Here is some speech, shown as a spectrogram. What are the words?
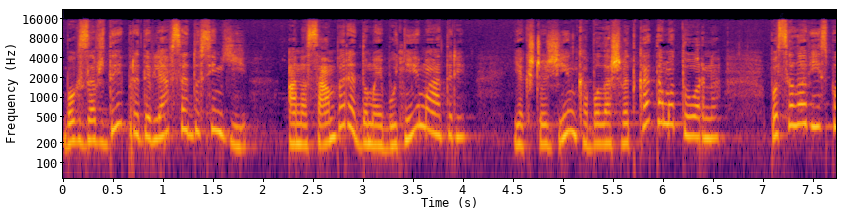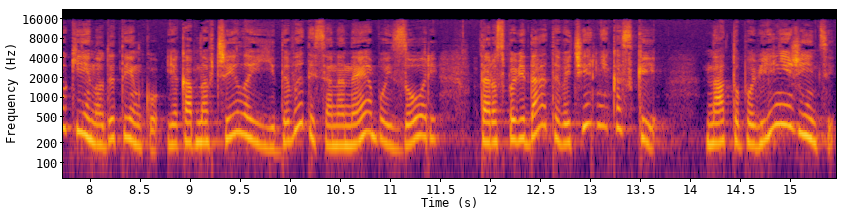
Бог завжди придивлявся до сім'ї, а насамперед до майбутньої матері. Якщо жінка була швидка та моторна, посилав їй спокійно дитинку, яка б навчила її дивитися на небо й зорі та розповідати вечірні казки. Надто повільній жінці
